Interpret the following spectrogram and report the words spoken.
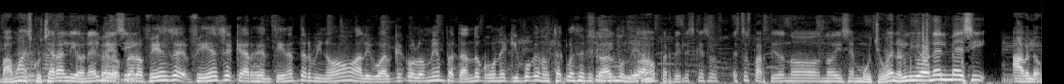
Vamos a escuchar a Lionel Pero, Messi. pero fíjese, fíjese que Argentina terminó, al igual que Colombia, empatando con un equipo que no está Sí, clasificado al Mundial. bajo perfil es que esos- estos partidos no, no dicen mucho. Bueno, Lionel Messi habló.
